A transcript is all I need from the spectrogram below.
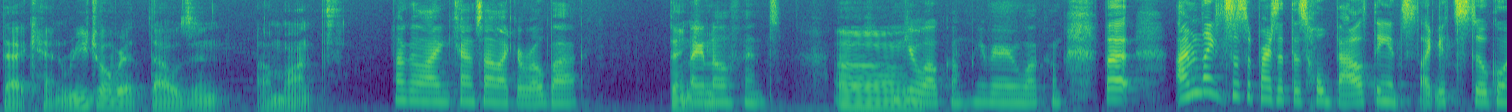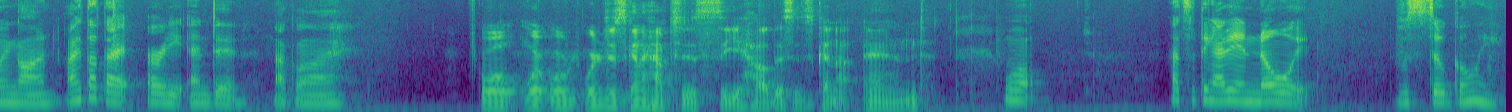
that can reach over a thousand a month. Not gonna lie, you kind of sound like a robot. Thank you. like you. no offense. Um, You're welcome. You're very welcome. But I'm like so surprised that this whole battle thing. It's like it's still going on. I thought that already ended. Not gonna lie. Well, we're, we're, we're just gonna have to see how this is gonna end. Well, that's the thing. I didn't know it was still going.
